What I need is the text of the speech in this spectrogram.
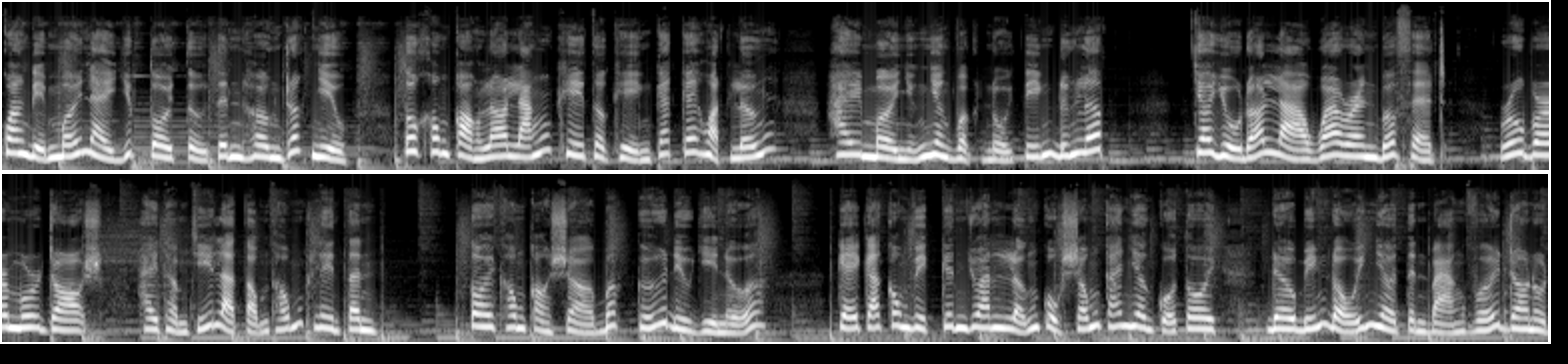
Quan điểm mới này giúp tôi tự tin hơn rất nhiều. Tôi không còn lo lắng khi thực hiện các kế hoạch lớn hay mời những nhân vật nổi tiếng đứng lớp. Cho dù đó là Warren Buffett, Rupert Murdoch hay thậm chí là Tổng thống Clinton. Tôi không còn sợ bất cứ điều gì nữa. Kể cả công việc kinh doanh lẫn cuộc sống cá nhân của tôi đều biến đổi nhờ tình bạn với Donald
